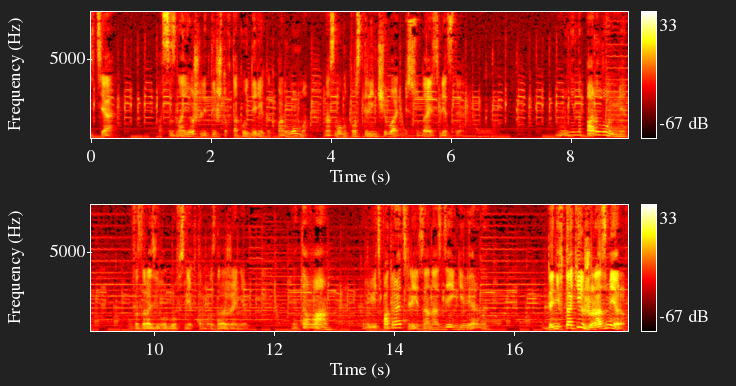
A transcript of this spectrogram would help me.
«Дитя, осознаешь ли ты, что в такой дыре, как Парломма, нас могут просто линчевать без суда и следствия?» «Мы не на Парлумме», — возразил Гоф с некоторым раздражением. «Это вам. Вы ведь потратили из-за нас деньги, верно?» «Да не в таких же размерах!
